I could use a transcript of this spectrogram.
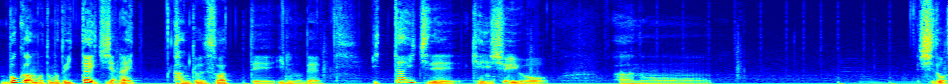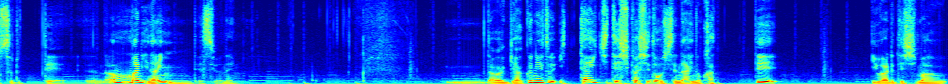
僕はもともと1対1じゃない環境で育っているので1対1で研修医をあのー、指導するってあんまりないんですよね。だから逆に言うと1対1でしか指導してないのかって言われてしまう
